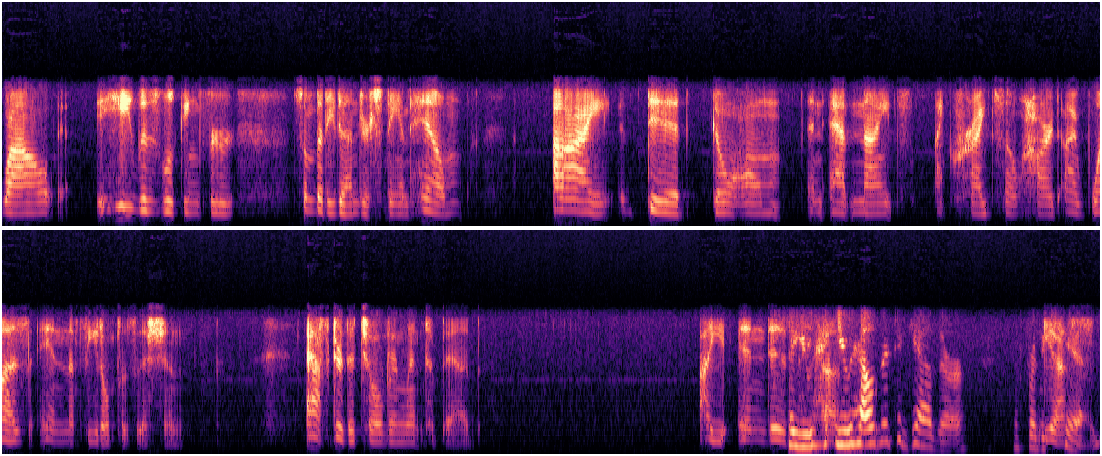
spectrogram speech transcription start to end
while he was looking for somebody to understand him. I did go home and at nights I cried so hard. I was in the fetal position after the children went to bed. I ended. So you uh, you held it together for the yes. kids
